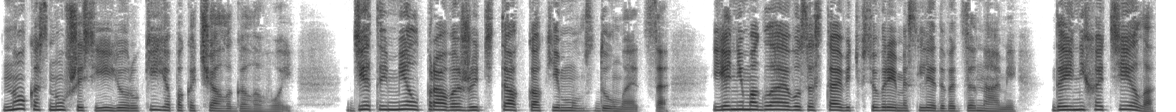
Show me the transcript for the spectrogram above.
но, коснувшись ее руки, я покачала головой. Дед имел право жить так, как ему вздумается. Я не могла его заставить все время следовать за нами, да и не хотела.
